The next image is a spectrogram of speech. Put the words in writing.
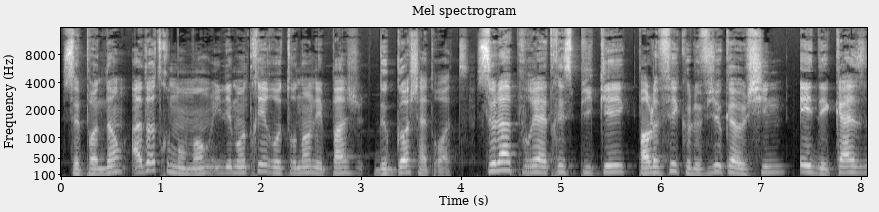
Cependant, à d'autres moments, il est montré retournant les pages de gauche à droite. Cela pourrait être expliqué par le fait que le vieux Kaoshin ait des cases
